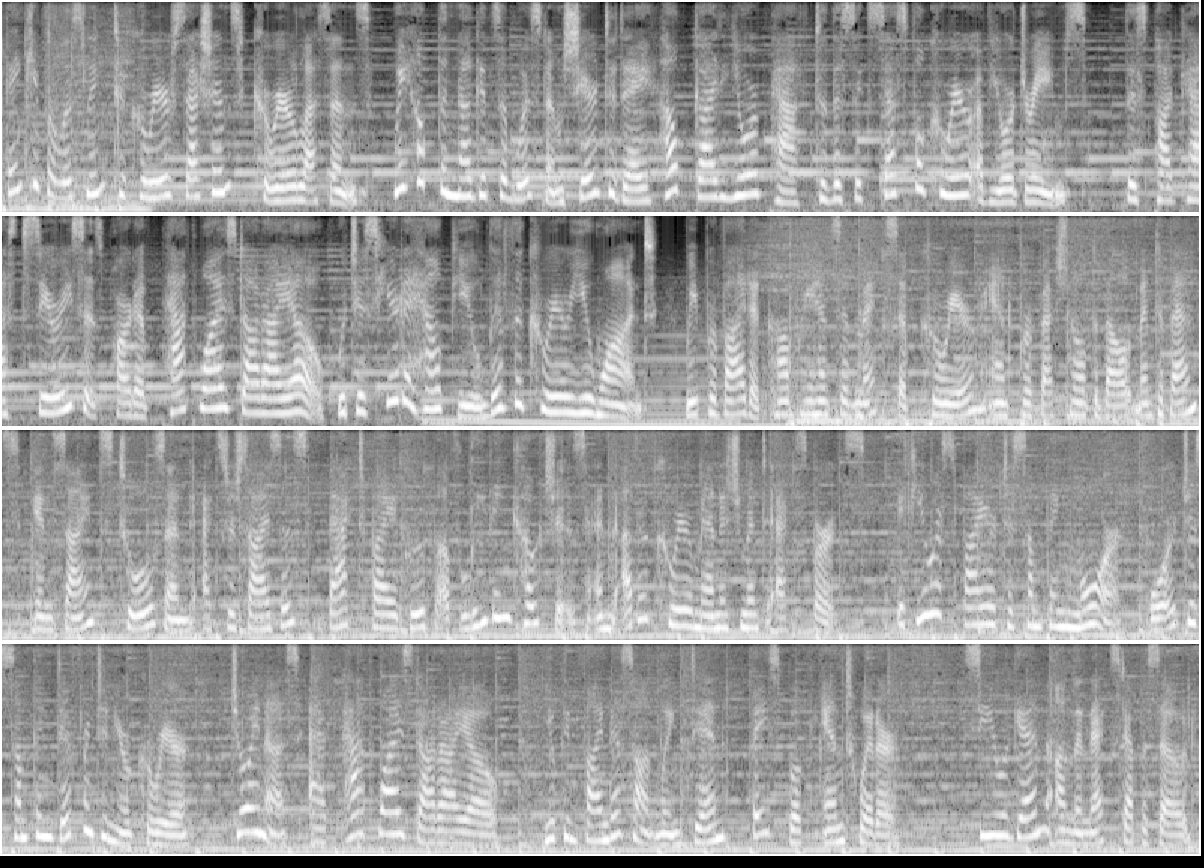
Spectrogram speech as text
Thank you for listening to Career Sessions Career Lessons. We hope the nuggets of wisdom shared today help guide your path to the successful career of your dreams. This podcast series is part of Pathwise.io, which is here to help you live the career you want. We provide a comprehensive mix of career and professional development events, insights, tools, and exercises backed by a group of leading coaches and other career management experts. If you aspire to something more or just something different in your career, join us at pathwise.io. You can find us on LinkedIn, Facebook, and Twitter. See you again on the next episode.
